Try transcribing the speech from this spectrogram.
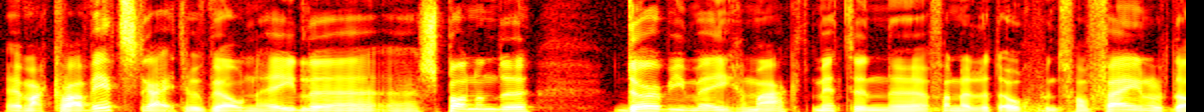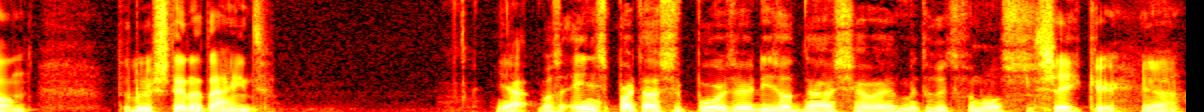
Eh, maar qua wedstrijd heb ik wel een hele eh, spannende derby meegemaakt. Met een, vanuit het oogpunt van Feyenoord dan, teleurstellend eind. Ja, er was één Sparta-supporter, die zat naast jou, hè, met Ruud van Os. Zeker, ja.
